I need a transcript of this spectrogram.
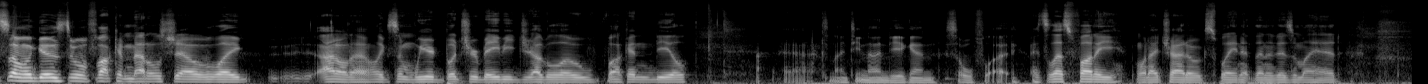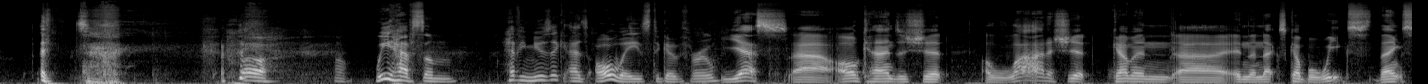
someone goes to a fucking metal show like I don't know, like some weird Butcher Baby Juggalo fucking deal. Yeah. it's 1990 again. Soulfly. It's less funny when I try to explain it than it is in my head. Oh. Well, we have some heavy music as always to go through. Yes, uh, all kinds of shit. A lot of shit coming uh, in the next couple weeks. Thanks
